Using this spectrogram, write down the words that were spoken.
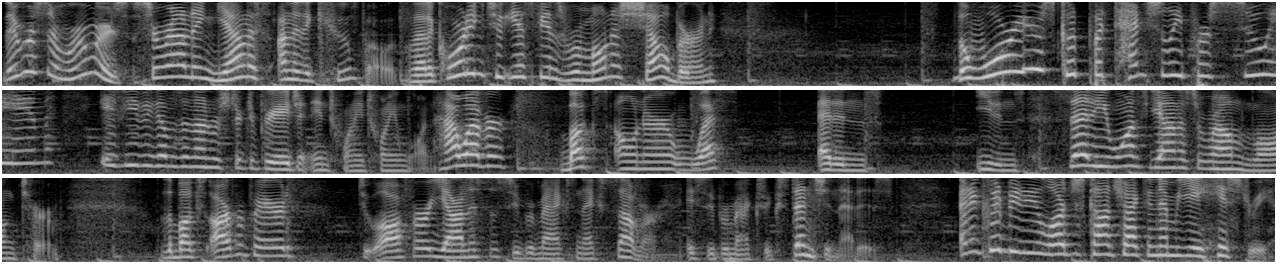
There were some rumors surrounding Giannis Antetokounmpo that, according to ESPN's Ramona Shelburne, the Warriors could potentially pursue him if he becomes an unrestricted free agent in 2021. However, Bucks owner Wes Edens Edens said he wants Giannis around long term. The Bucks are prepared to offer Giannis a supermax next summer, a supermax extension that is. And it could be the largest contract in NBA history.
